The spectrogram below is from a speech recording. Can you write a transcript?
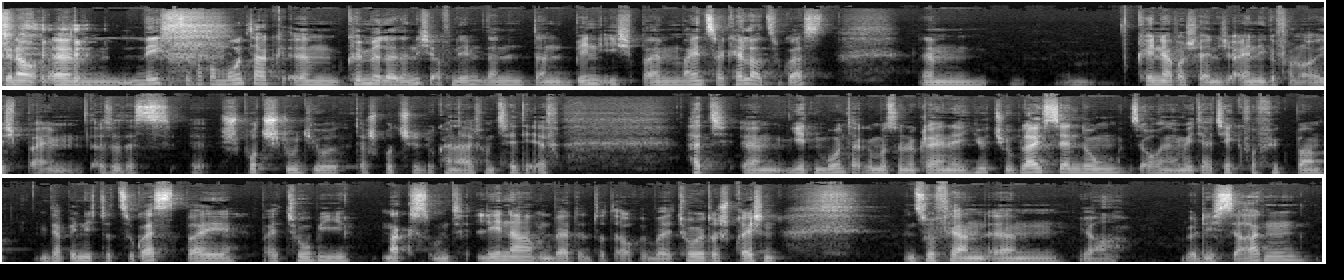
genau. Ähm, nächste Woche Montag ähm, können wir leider nicht aufnehmen. Dann, dann bin ich beim Mainzer Keller zu Gast. Ähm, kennen ja wahrscheinlich einige von euch beim, also das äh, Sportstudio, der Sportstudio-Kanal vom ZDF, hat ähm, jeden Montag immer so eine kleine YouTube-Live-Sendung, ist auch in der Mediathek verfügbar. Und da bin ich dort zu Gast bei, bei Tobi, Max und Lena und werde dort auch über Torhüter sprechen. Insofern, ähm, ja, würde ich sagen,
